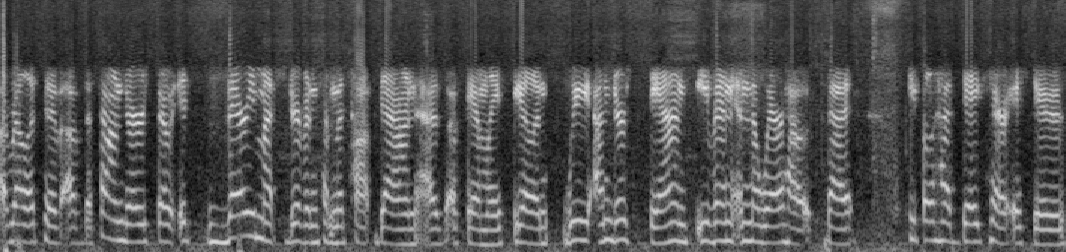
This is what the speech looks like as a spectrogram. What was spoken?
a relative of the founder. So it's very much driven from the top down as a family feel. And we understand, even in the warehouse, that people had daycare issues.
